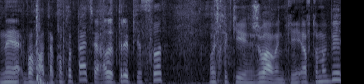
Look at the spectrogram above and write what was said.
Не багата комплектація, але 3500. Ось такий жвавенький автомобіль.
